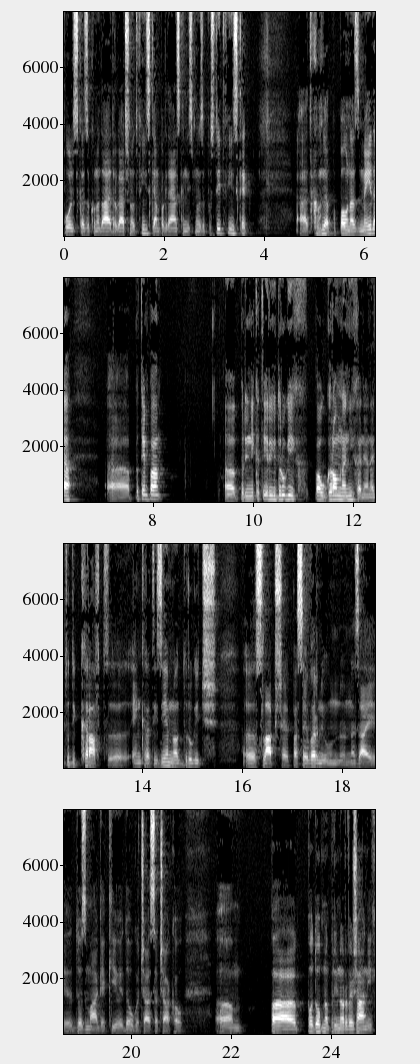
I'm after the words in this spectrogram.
polska zakonodaja drugačna od finske, ampak dejansko nismo zapustiti finske, tako da je popolna zmeda. Potem pa pri nekaterih drugih pa ogromna nihanja, ne tudi kraft, enkrat izjemno, drugič a, slabše, pa se je vrnil nazaj do zmage, ki jo je dolgo časa čakal. A, Pa podobno pri Norvežanih,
